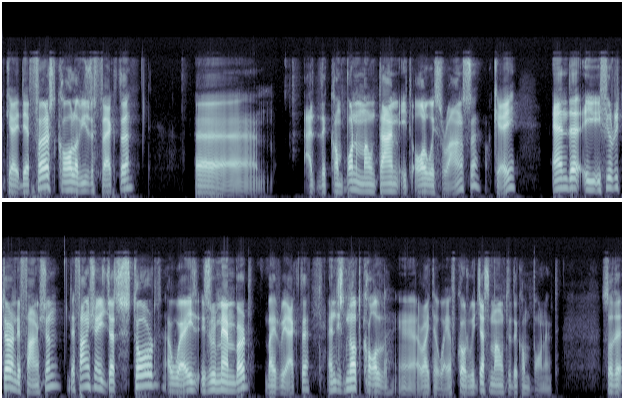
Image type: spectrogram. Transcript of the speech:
okay the first call of use effect uh, at the component mount time it always runs okay? And uh, if you return the function the function is just stored away is remembered by react and is not called uh, right away. Of course we just mounted the component. So the,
